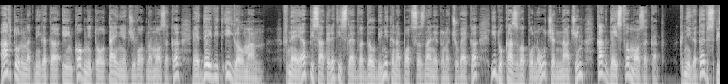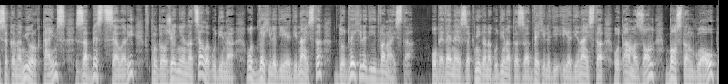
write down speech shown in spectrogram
Автор на книгата Инкогнито Тайният живот на мозъка е Дейвид Игълман. В нея писателят изследва дълбините на подсъзнанието на човека и доказва по научен начин как действа мозъкът. Книгата е в списъка на Нью Йорк Таймс за бестселери в продължение на цяла година от 2011 до 2012. Обявена е за книга на годината за 2011 от Амазон, Бостън Глоуб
